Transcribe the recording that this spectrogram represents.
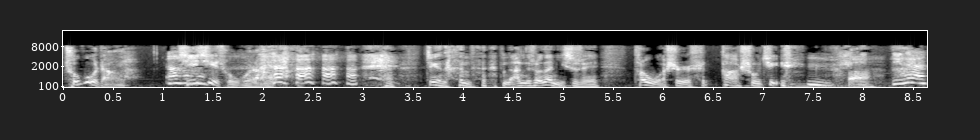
出故障了。”机器出故障了，这个男的男的说：“那你是谁？”他说：“我是大数据。”嗯。啊，您看，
